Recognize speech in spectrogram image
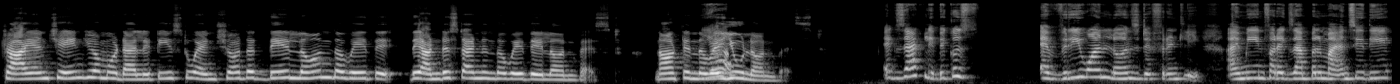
Try and change your modalities to ensure that they learn the way they, they understand in the way they learn best, not in the way you learn best. exactly because everyone learns differently i mean for example Mansi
